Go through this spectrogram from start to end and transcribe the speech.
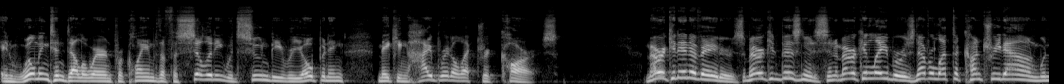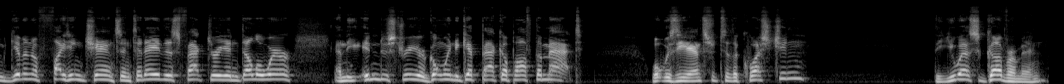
in Wilmington, Delaware, and proclaimed the facility would soon be reopening, making hybrid electric cars. American innovators, American business, and American laborers never let the country down when given a fighting chance. And today, this factory in Delaware and the industry are going to get back up off the mat. What was the answer to the question? The U.S. government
